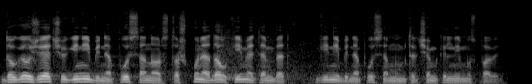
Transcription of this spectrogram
daugiau žiūrėčiau gynybinę pusę nors taškų nedaug įmetėm bet gynybinė pusė mum trečiam kėliny mus pavedė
